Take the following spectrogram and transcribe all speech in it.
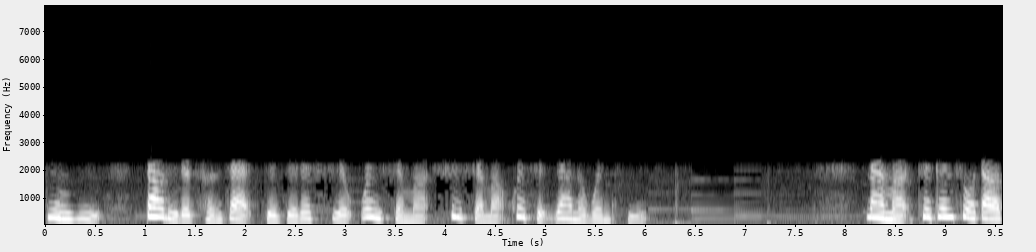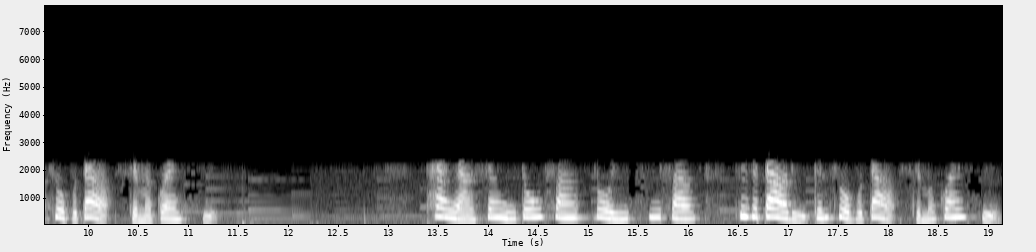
定义。道理的存在解决的是为什么、是什么、会怎样的问题。那么，这跟做到做不到什么关系？太阳生于东方，落于西方，这个道理跟做不到什么关系？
